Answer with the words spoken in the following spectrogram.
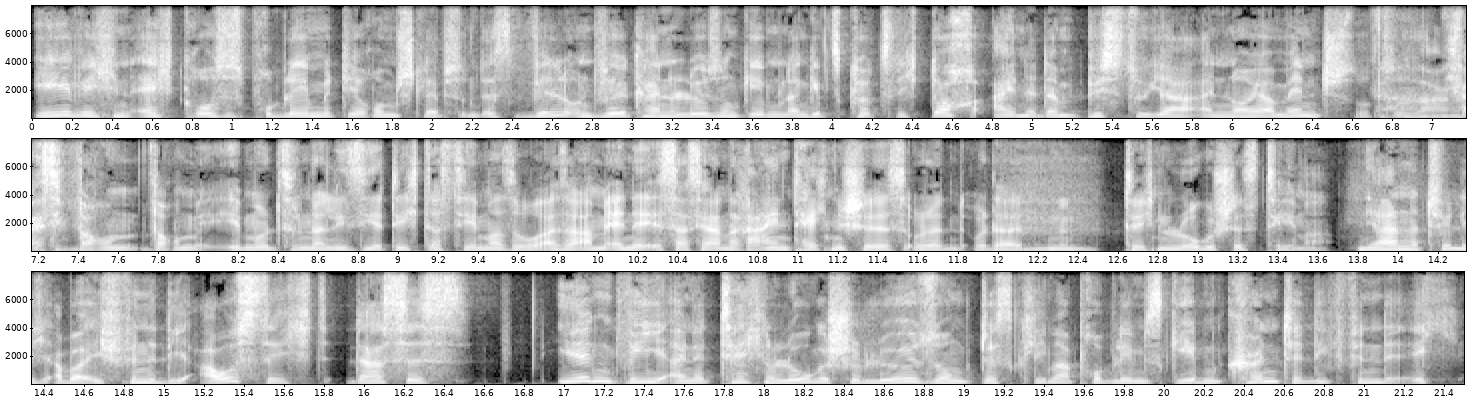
ewig ein echt großes Problem mit dir rumschleppst und es will und will keine Lösung geben, dann gibt es plötzlich doch eine. Dann bist du ja ein neuer Mensch sozusagen. Ja, ich weiß nicht, warum, warum emotionalisiert dich das Thema so? Also am Ende ist das ja ein rein technisches oder, oder ein technologisches Thema. Ja, natürlich, aber ich finde die Aussicht, dass es irgendwie eine technologische Lösung des Klimaproblems geben könnte, die finde ich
